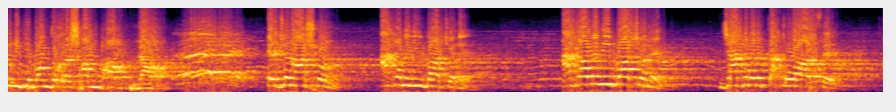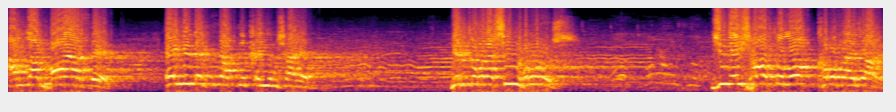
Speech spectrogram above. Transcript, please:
দুর্নীতি বন্ধ করা সম্ভব না। এর জন্য আসুন, আগামী নির্বাচনে আগামী নির্বাচনে যাদের মধ্যে তাকুয়া আছে, আল্লাহর ভয় আছে। এই যে দেখছেন আপনি কাইম সাহেব, নেত্রকোনা সিংহ পুরুষ যিনি এই সমস্ত লোক ক্ষমতায় যায়।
